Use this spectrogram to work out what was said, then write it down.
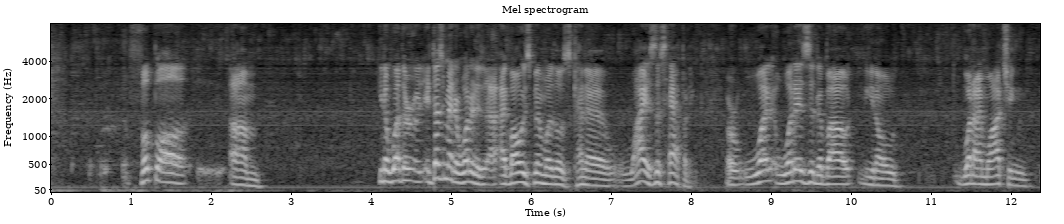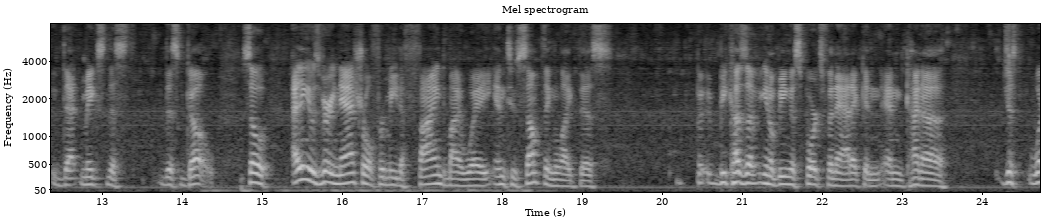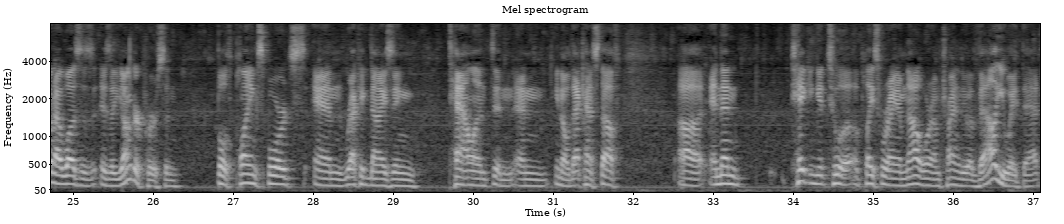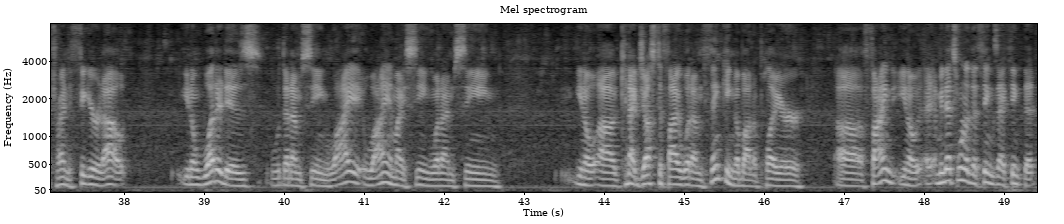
football. Um, you know, whether it doesn't matter what it is. I've always been one of those kind of why is this happening, or what what is it about you know what I'm watching that makes this this go. So I think it was very natural for me to find my way into something like this because of you know being a sports fanatic and and kind of just what I was as, as a younger person, both playing sports and recognizing talent and and you know that kind of stuff, uh, and then taking it to a, a place where I am now, where I'm trying to evaluate that, trying to figure it out you know what it is that I'm seeing. Why why am I seeing what I'm seeing? You know, uh, can I justify what I'm thinking about a player? Uh, find you know, I mean that's one of the things I think that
